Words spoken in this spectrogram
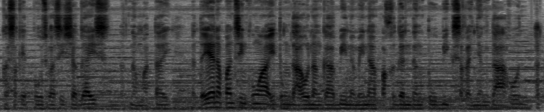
Nagkasakit po kasi siya guys at namatay. At ayan napansin ko nga itong dahon ng gabi na may napakagandang tubig sa kanyang dahon. At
